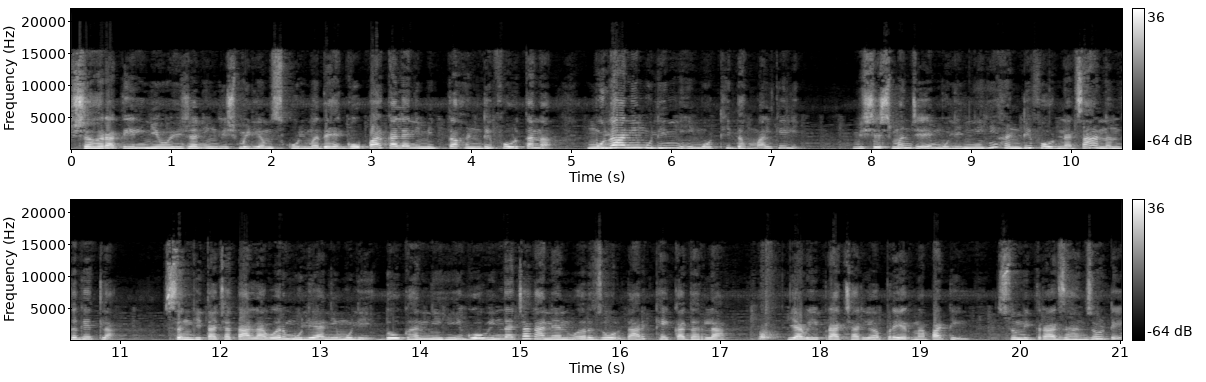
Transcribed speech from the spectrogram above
शहरातील न्यू व्हिजन इंग्लिश मीडियम स्कूलमध्ये गोपाळकाल्यानिमित्त हंडी फोडताना मुलं आणि मुलींनी मोठी धम्माल केली. विशेष म्हणजे मुलींनीही हंडी फोडण्याचा आनंद घेतला. संगीताच्या तालावर मुले आणि मुली दोघांनीही गोविंदाच्या गाण्यांवर जोरदार ठेका धरला. यावेळी प्राचार्य प्रेरणा पाटील सुमित्रा झांझोटे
